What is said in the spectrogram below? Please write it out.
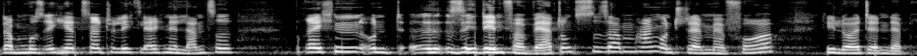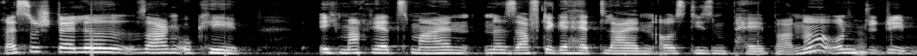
da muss ich jetzt natürlich gleich eine Lanze brechen und äh, sehe den Verwertungszusammenhang und stelle mir vor, die Leute in der Pressestelle sagen, okay, ich mache jetzt mal eine saftige Headline aus diesem Paper, ne? Und Ja. die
